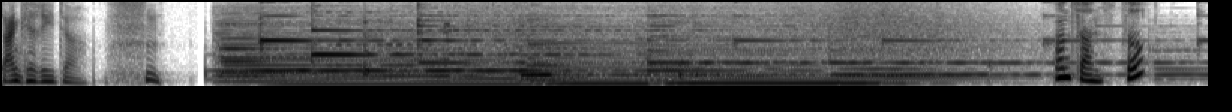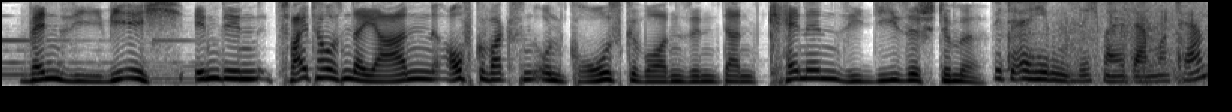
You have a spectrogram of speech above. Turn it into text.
danke, Rita. Und sonst so? Wenn Sie, wie ich, in den 2000er Jahren aufgewachsen und groß geworden sind, dann kennen Sie diese Stimme. Bitte erheben Sie sich, meine Damen und Herren.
